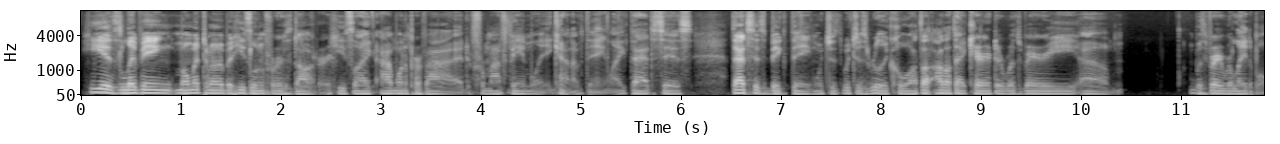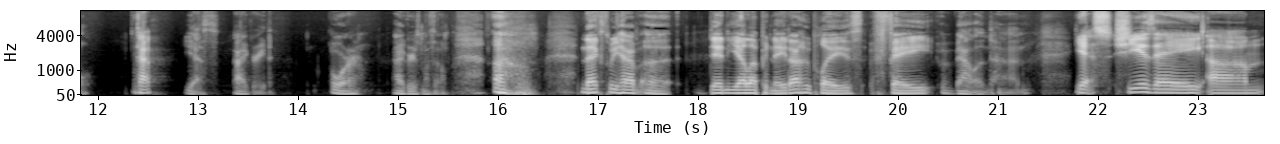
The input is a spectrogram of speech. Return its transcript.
he is living moment to moment but he's living for his daughter he's like i want to provide for my family kind of thing like that's his that's his big thing which is which is really cool i thought i thought that character was very um was very relatable Okay. yes i agreed or i agree with myself um, next we have uh daniella pineda who plays faye valentine Yes, she is a um,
